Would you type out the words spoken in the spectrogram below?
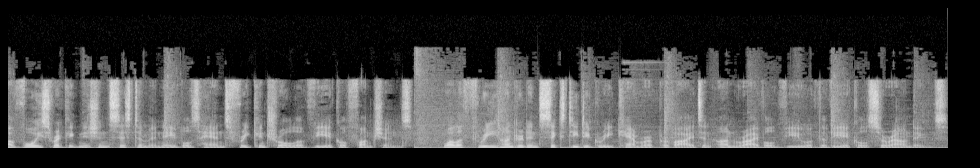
A voice recognition system enables hands-free control of vehicle functions, while a 360-degree camera provides an unrivaled view of the vehicle's surroundings.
